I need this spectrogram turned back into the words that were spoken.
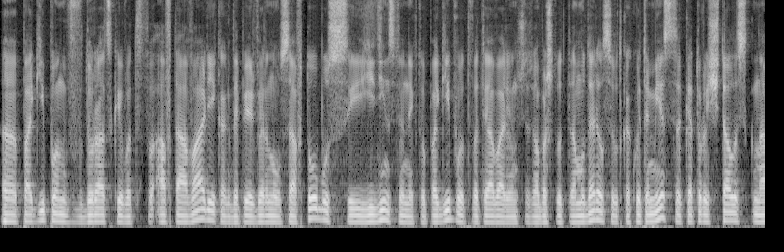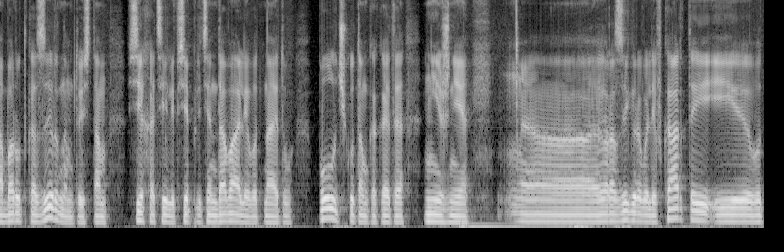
погиб он в дурацкой вот автоаварии, когда перевернулся автобус, и единственный, кто погиб вот в этой аварии, он обо что-то там ударился, вот какое-то место, которое считалось, наоборот, козырным, то есть там все хотели, все претендовали вот на эту полочку, там какая-то нижняя, э, разыгрывали в карты, и вот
